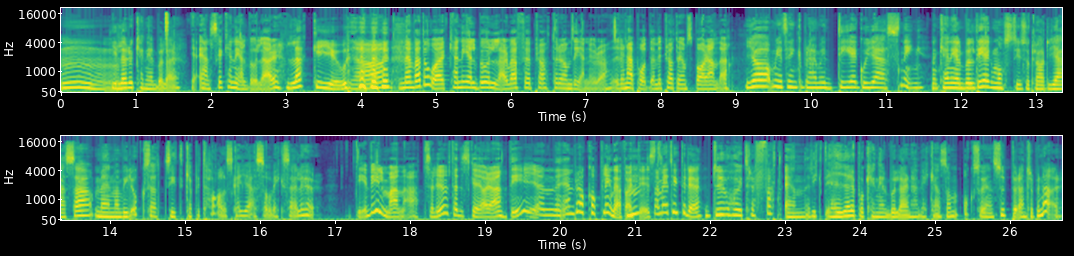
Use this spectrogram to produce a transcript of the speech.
Mm. Gillar du kanelbullar? Jag älskar kanelbullar. Lucky you! Ja, men vad då? kanelbullar, varför pratar du om det nu då? I den här podden, vi pratar ju om sparande. Ja, men jag tänker på det här med deg och jäsning. Kanelbulldeg måste ju såklart jäsa, men man vill också att sitt kapital ska jäsa och växa, eller hur? Det vill man absolut att det ska göra. Det är en, en bra koppling där mm, faktiskt. Mm, men jag tyckte det. Du har ju träffat en riktig hejare på kanelbullar den här veckan som också är en superentreprenör.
